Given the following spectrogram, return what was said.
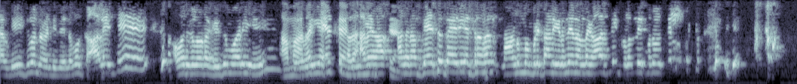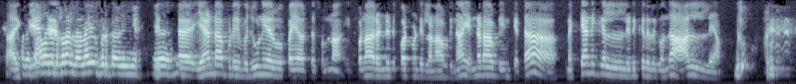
அப்படியே இது பண்ண வேண்டியது. என்னமோ காலேஜே அவர்களோட இது மாதிரி. ஆமா. அத நான் பேச தைரியற்றவன். நானும் அப்படித்தான் இருந்தேன். அந்த காலத்தில் குழந்தை பருவத்தில். ஏன்டா அப்படி இப்ப ஜூனியர் பையன் ஒருத்தர் சொன்னான் இப்ப நான் ரெண்டு டிபார்ட்மெண்ட் இல்லனா அப்படின்னா என்னடா அப்படின்னு கேட்டா மெக்கானிக்கல் எடுக்கிறதுக்கு வந்து ஆள் இல்லையா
